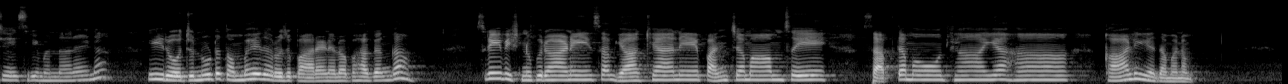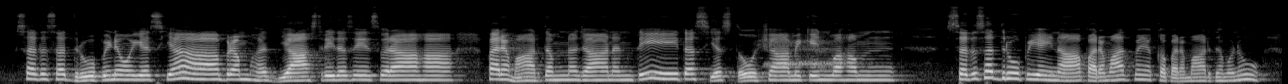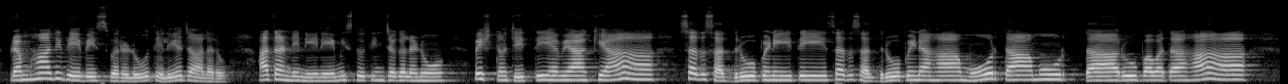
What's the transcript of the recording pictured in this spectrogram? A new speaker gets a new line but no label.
జై శ్రీమన్నారాయణ. ఈరోజు నూట తొంభై ఐదో రోజు పారాయణలో భాగంగా శ్రీ విష్ణుపురాణే సవ్యాఖ్యానే పంచమాంసే సప్తమోధ్యాయ కాళీయదమనం సదసద్రూపిణో యస్య బ్రహ్మద్యాస్త్రిదశేశ్వరాः పరమార్థం న జానంతి తస్య స్తోష్యామి కిన్వహం. సదసద్రూపి అయిన పరమాత్మ యొక్క పరమార్థమును బ్రహ్మాది దేవేశ్వరులు తెలియజాలరు. అతన్ని నేనేమి స్తుతించగలను? విష్ణు చిత్తీయ వ్యాఖ్య సదసద్రూపిణీతి సదసద్రూపిణ మూర్తామూర్తారూపవత.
